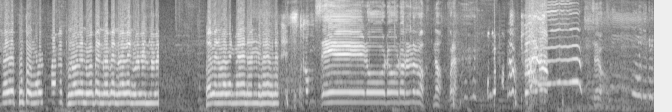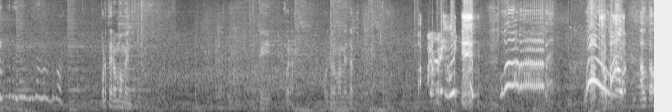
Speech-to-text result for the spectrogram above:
9.9999999 99999 Cero, no, no, no, no, no, no, fuera. Cero. Portero, un momento. Ok, fuera. Portero, un momento. La... Auto.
